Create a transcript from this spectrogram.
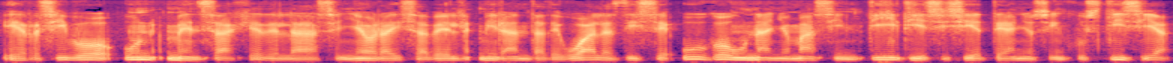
Eh, recibo un mensaje de la señora Isabel Miranda de Wallace. Dice, Hugo, un año más sin ti, 17 años sin justicia.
